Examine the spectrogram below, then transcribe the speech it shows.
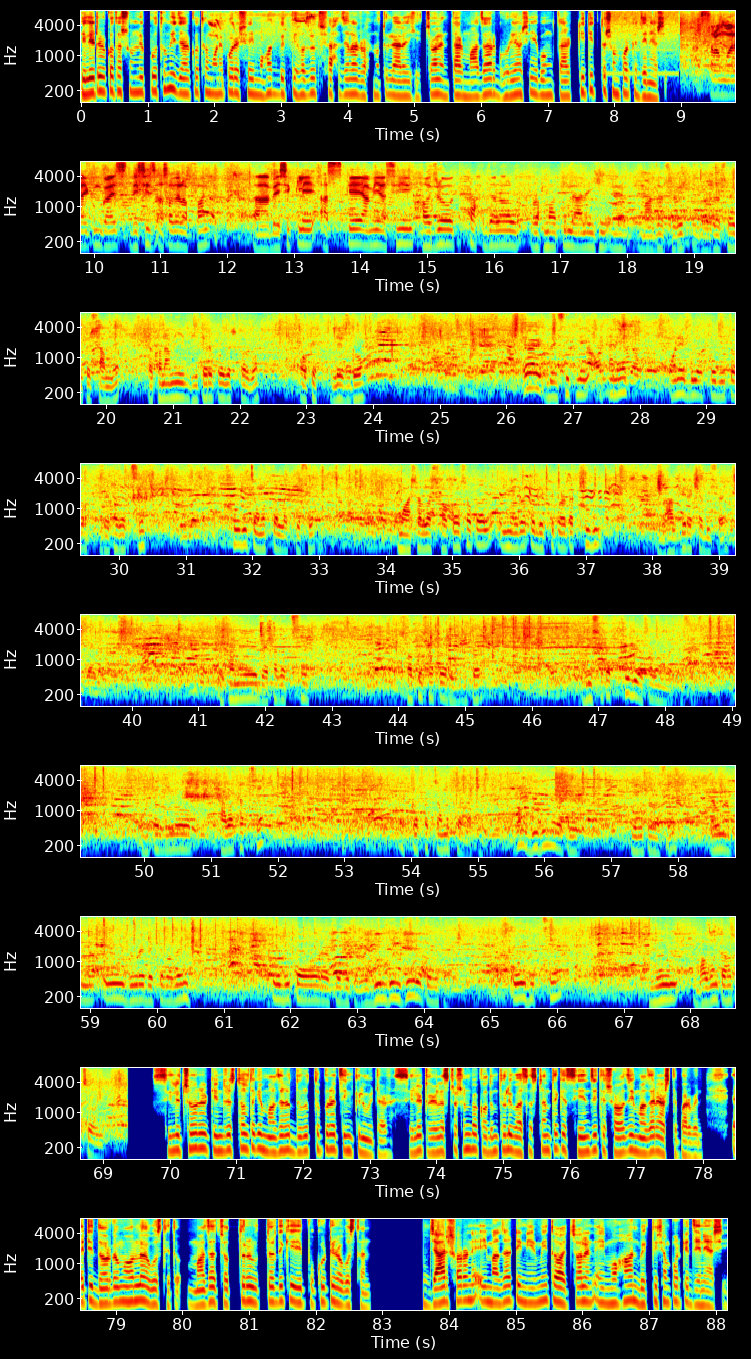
সিলেটের কথা শুনলে প্রথমেই যার কথা মনে পড়ে সেই মহৎ ব্যক্তি হজরত শাহজালাল রহমতুল্লাহ আলাইহি। চলেন তার মাজার ঘুরে আসি এবং তার কৃতিত্ব সম্পর্কে জেনে আসি। আসসালামু আলাইকুম guys this is Asad Al Afan basically আজকে আমি আছি হজরত শাহজালাল রহমাতুল্লাহ আলাইহি এর মাজার শরীফ দরগা শরীফের সামনে। এখন আমি ভিতরে প্রবেশ করব। ওকে লেটস গো বেসিকলি এখানে অনেকগুলো কবুতর দেখা যাচ্ছে। খুবই চমৎকার লাগতেছে। মাশাল্লাহ সকাল সকাল এই দেখতে পাওয়াটা খুবই ভাগ্যের একটা বিষয়। এখানে দেখা যাচ্ছে শত শত কবুতর। দৃশ্যটা খুবই অসাধারণ লাগতেছে। কবুতরগুলো খাবার খাচ্ছে। এক কথা চমৎকার লাগতেছে। এখানে বিভিন্ন রকমের কবুতর আছে। এবং আপনারা ওই দূরে দেখতে পাবেন কবুতর আর কবুতর বিল্ডিং জুড়ে কবুতর। ওই হচ্ছে মূল ভবনটা হচ্ছে ওই। সিলেট শহরের কেন্দ্রস্থল থেকে মাজারের দূরত্ব প্রায় তিন কিলোমিটার। সিলেট রেল স্টেশন বা কদমতলি বাস স্ট্যান্ড থেকে সিএনজিতে সহজেই মাজারে আসতে পারবেন। এটি দরগা মহল্লায় অবস্থিত। মাজার চত্বরের উত্তর দিকে এই পুকুরটির অবস্থান। যার স্মরণে এই মাজারটি নির্মিত হয়। চলেন এই মহান ব্যক্তি সম্পর্কে জেনে আসি।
